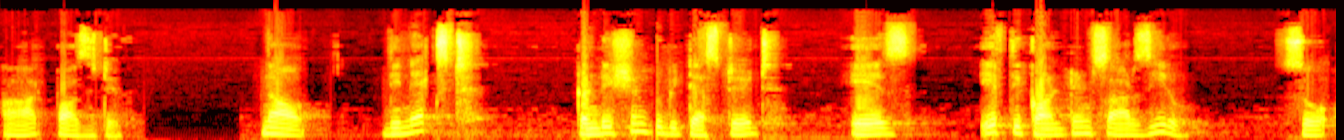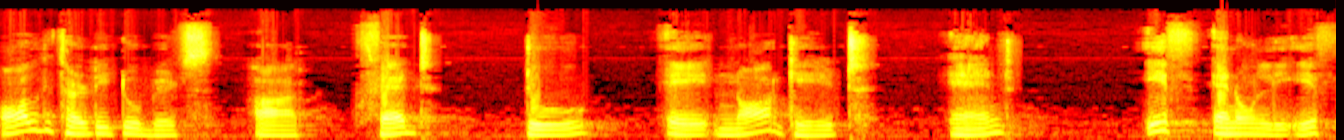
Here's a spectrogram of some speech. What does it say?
are positive. Now, the next condition to be tested is if the contents are 0. So all the 32 bits are fed to a NOR gate, and if and only if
